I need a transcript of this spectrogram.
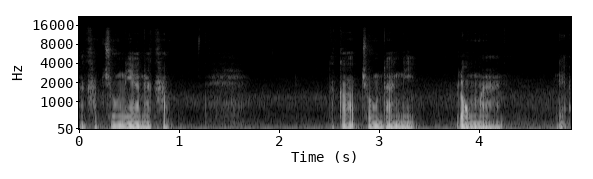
นะครับช่วงเนี้ยนะครับ แล้วก็ช่วงด้านนี้ลงมาเนี่ย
